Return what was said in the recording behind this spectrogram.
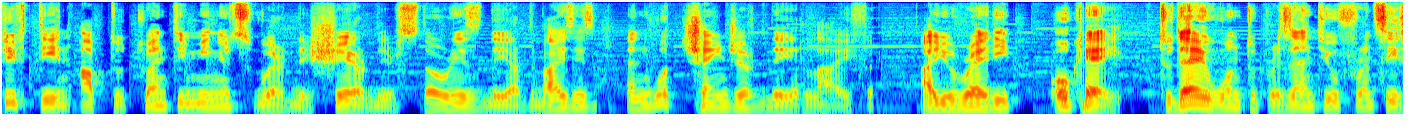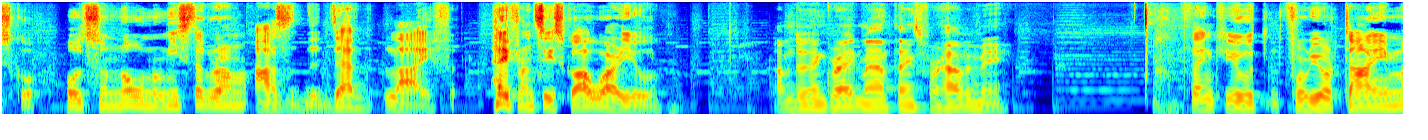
15 up to 20 minutes where they share their stories, their advices, and what changed their life. Are you ready? Okay, today I want to present you Francisco, also known on Instagram as the Dev Life. Hey Francisco, how are you? I'm doing great, man. Thanks for having me. Thank you for your time,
